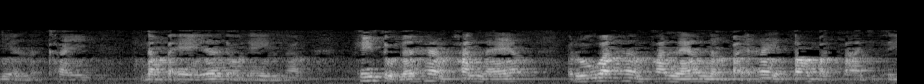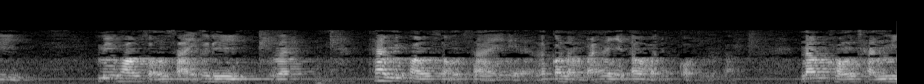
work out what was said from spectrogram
เนี่ยนะใครนำไปเองนะโดนเองนะครับพิสูจน์นั้นห้ามพันแล้ว รู้ว่าห้ามพันแล้วนำไปให้ต้องบัตรตาจิตดีมีความสงสัยก็ดีใช่ไหมถ้ามีความสงสัยเนี่ย แล้วก็นำไปให้จะต้องบัตรกฎ นำของฉันมี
